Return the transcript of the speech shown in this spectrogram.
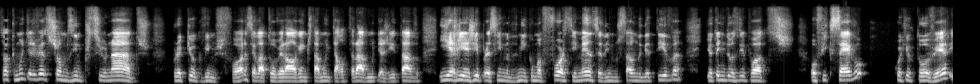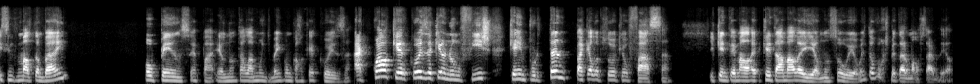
Só que muitas vezes somos impressionados por aquilo que vimos fora, sei lá, estou a ver alguém que está muito alterado, muito agitado e a reagir para cima de mim com uma força imensa de emoção negativa, eu tenho duas hipóteses. Ou fico cego com aquilo que estou a ver e sinto mal também, ou penso, epá, ele não está lá muito bem com qualquer coisa. Há qualquer coisa que eu não fiz que é importante para aquela pessoa que eu faça. E quem, tem mal, quem está mal é ele, não sou eu. Então vou respeitar o mal-estar dele.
